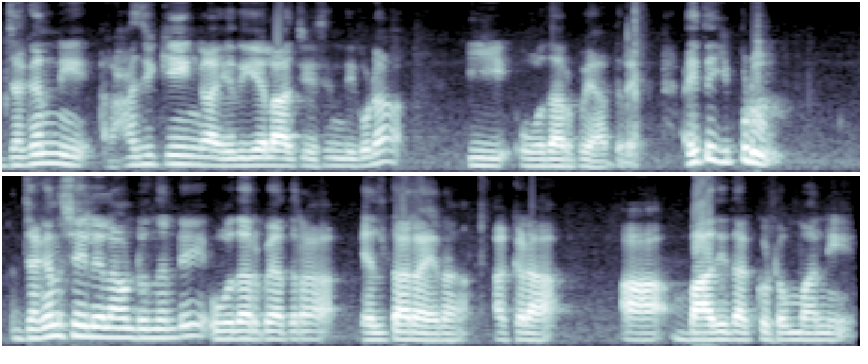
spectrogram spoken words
జగన్ని రాజకీయంగా ఎదిగేలా చేసింది కూడా ఈ ఓదార్పు యాత్రే. అయితే ఇప్పుడు జగన్ శైలి ఎలా ఉంటుందంటే ఓదార్పు యాత్ర వెళ్తారు అక్కడ ఆ బాధిత కుటుంబాన్ని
